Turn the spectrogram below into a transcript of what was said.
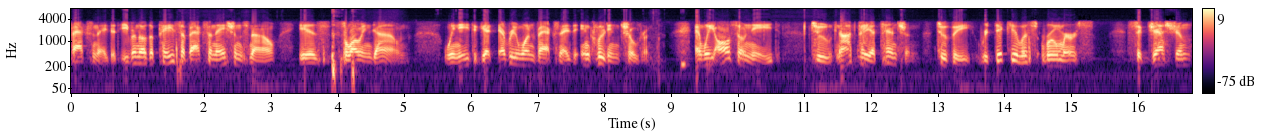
vaccinated. Even though the pace of vaccinations now is slowing down, we need to get everyone vaccinated, including children. And we also need to not pay attention to the ridiculous rumors, suggestions,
